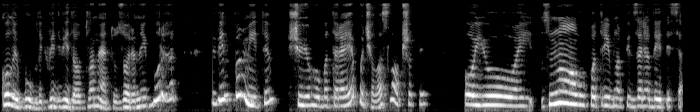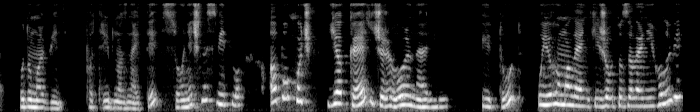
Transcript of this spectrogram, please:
коли Бублик відвідав планету Зоряний Бургер, він помітив, що його батарея почала слабшати. Ой-ой, знову потрібно підзарядитися, подумав він. Потрібно знайти сонячне світло або хоч якесь джерело енергії. І тут у його маленькій жовто-зеленій голові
